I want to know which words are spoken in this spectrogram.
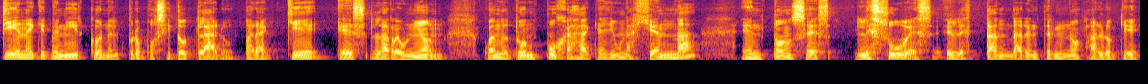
tiene que venir con el propósito claro. ¿Para qué es la reunión? Cuando tú empujas a que haya una agenda, entonces le subes el estándar en términos a lo que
